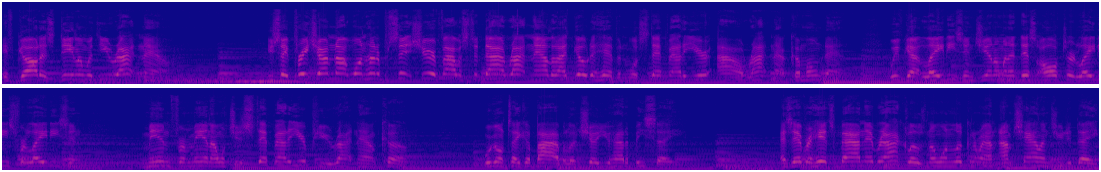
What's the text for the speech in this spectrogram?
If God is dealing with you right now, you say, Preacher, I'm not 100% sure if I was to die right now that I'd go to heaven. Well, step out of your aisle right now. Come on down. We've got ladies and gentlemen at this altar, ladies for ladies and men for men. I want you to step out of your pew right now and come. We're going to take a Bible and show you how to be saved. As every head's bowed and every eye closed, no one looking around, I'm challenging you today.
